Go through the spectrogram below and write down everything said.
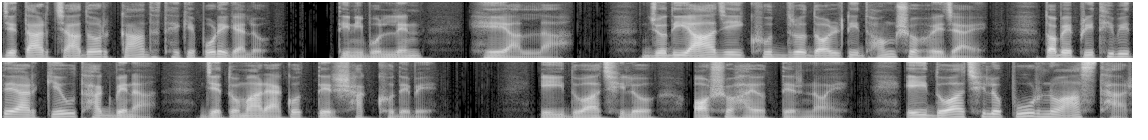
যে তার চাদর কাঁধ থেকে পড়ে গেল। তিনি বললেন, হে আল্লাহ! যদি আজ এই ক্ষুদ্র দলটি ধ্বংস হয়ে যায়, তবে পৃথিবীতে আর কেউ থাকবে না যে তোমার একত্বের সাক্ষ্য দেবে। এই দোয়া ছিল অসহায়ত্বের নয়, এই দোয়া ছিল পূর্ণ আস্থার।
